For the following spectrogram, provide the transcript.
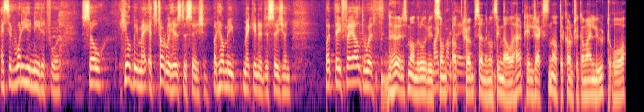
I said, What do you need it for? So he'll be, ma- it's totally his decision, but he'll be making a decision. But they failed with Det høres med andre ord ut som at Trump sender noen signaler her til Jackson, at det kanskje kan være lurt å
